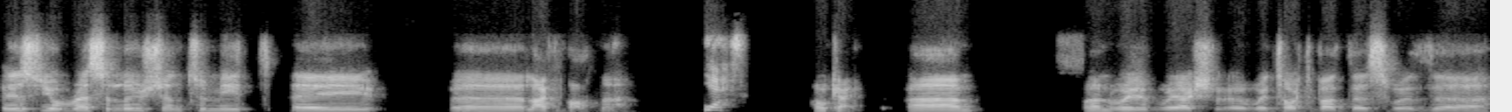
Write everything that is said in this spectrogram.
is your resolution to meet a uh, life partner? Yes. Okay. Um, and we we actually uh, we talked about this with uh,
